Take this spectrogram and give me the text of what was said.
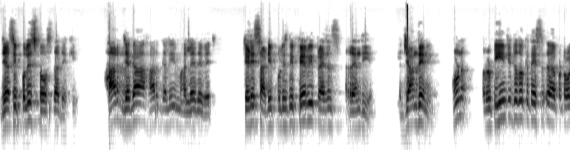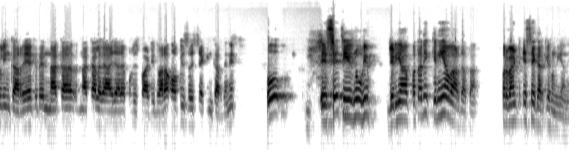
ਜੇ ਅਸੀਂ ਪੁਲਿਸ ਫੋਰਸ ਦਾ ਦੇਖੀ ਹਰ ਜਗ੍ਹਾ ਹਰ ਗਲੀ ਮੁਹੱਲੇ ਦੇ ਵਿੱਚ ਜਿਹੜੀ ਸਾਡੀ ਪੁਲਿਸ ਦੀ ਫਿਰ ਵੀ ਪ੍ਰੈਜ਼ੈਂਸ ਰਹਿੰਦੀ ਹੈ। ਜਾਂਦੇ ਨੇ। ਹੁਣ ਰੂਟੀਨ 'ਚ ਜਦੋਂ ਕਿਤੇ ਪੈਟਰੋਲਿੰਗ ਕਰ ਰਹੇ ਆ ਕਿਤੇ ਨਾਕਾ ਨਾਕਾ ਲਗਾਇਆ ਜਾ ਰਿਹਾ ਪੁਲਿਸ ਪਾਰਟੀ ਦੁਆਰਾ ਆਫੀਸਰਸ ਚੈਕਿੰਗ ਕਰਦੇ ਨੇ। ਉਹ ਇਸੇ ਚੀਜ਼ ਨੂੰ ਹੀ ਜਿਹੜੀਆਂ ਪਤਾ ਨਹੀਂ ਕਿੰਨੀਆਂ ਵਾਰਦਾਤਾਂ ਪ੍ਰੀਵੈਂਟ ਇਸੇ ਕਰਕੇ ਹੁੰਦੀਆਂ ਨੇ।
